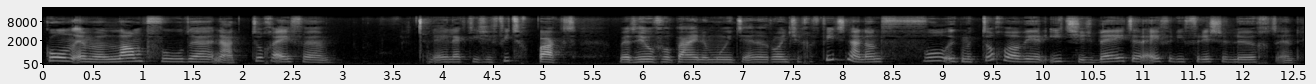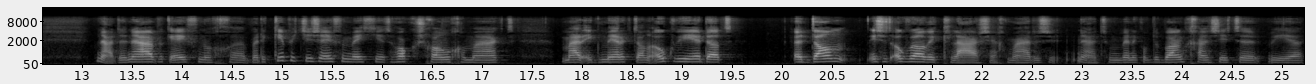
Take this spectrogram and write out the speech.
kon en me lam voelde. Nou, toch even de elektrische fiets gepakt. Met heel veel pijn en moeite en een rondje gefietst. Nou, dan voel ik me toch wel weer ietsjes beter. Even die frisse lucht. En nou, daarna heb ik even nog uh, bij de kippetjes even een beetje het hok schoongemaakt. Maar ik merk dan ook weer dat dan is het ook wel weer klaar, zeg maar. Dus nou, toen ben ik op de bank gaan zitten, weer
